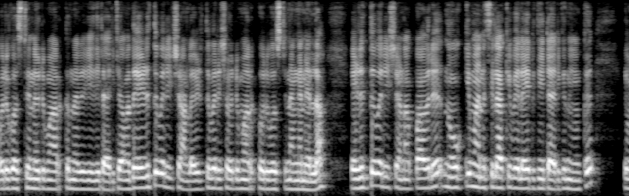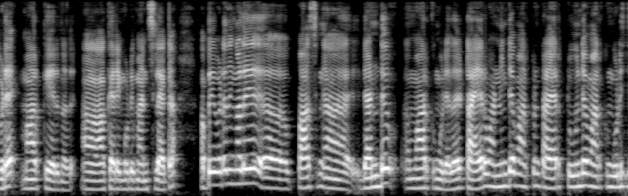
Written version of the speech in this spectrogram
ഒരു ക്വസ്റ്റ്യൻ ഒരു മാർക്ക് എന്ന രീതിയിലായിരിക്കും. അത് എഴുത്ത് പരീക്ഷയാണല്ലോ. എഴുത്ത് പരീക്ഷ ഒരു മാർക്ക് ഒരു ക്വസ്റ്റ്യൻ അങ്ങനെയല്ല. എഴുത്ത് പരീക്ഷയാണ്. അപ്പോൾ അവർ നോക്കി മനസ്സിലാക്കി വിലയിരുത്തിയിട്ടായിരിക്കും നിങ്ങൾക്ക് ഇവിടെ മാർക്ക് തരുന്നത് ആ കാര്യം കൂടി മനസ്സിലാക്കുക അപ്പോൾ ഇവിടെ നിങ്ങൾ പാസിങ് രണ്ട് മാർക്കും കൂടി അതായത് ടയർ വണ്ണിന്റെ മാർക്കും ടയർ ടുവിന്റെ മാർക്കും കൂടി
